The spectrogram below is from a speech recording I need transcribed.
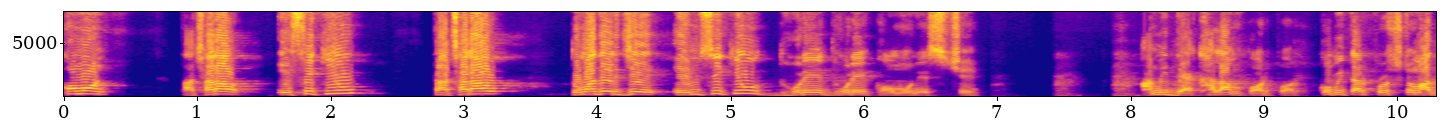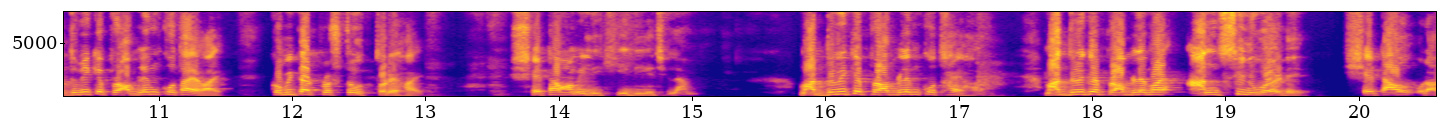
কমন তাছাড়াও এসে কিউ তাছাড়াও তোমাদের যে এমসিকিউ ধরে ধরে কমন এসছে। আমি দেখালাম পরপর। কবিতার প্রশ্ন মাধ্যমিকে প্রবলেম কোথায় হয়? কবিতার প্রশ্ন উত্তরে হয়। সেটাও আমি লিখিয়ে দিয়েছিলাম। মাধ্যমিকে প্রবলেম কোথায় হয়? মাধ্যমিকে প্রবলেম হয় আনসিন ওয়ার্ডে সেটাও ওরা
